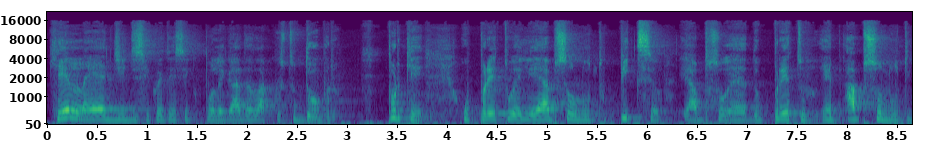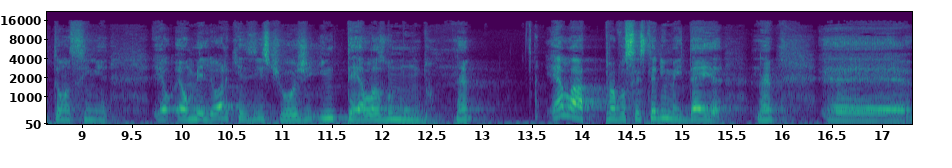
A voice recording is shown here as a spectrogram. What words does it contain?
QLED de 55 polegadas lá custa o dobro. Por quê? O preto ele é absoluto, o pixel é, é do preto é absoluto. Então assim é, é, o melhor que existe hoje em telas no mundo, né? Ela, para vocês terem uma ideia, né? É,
